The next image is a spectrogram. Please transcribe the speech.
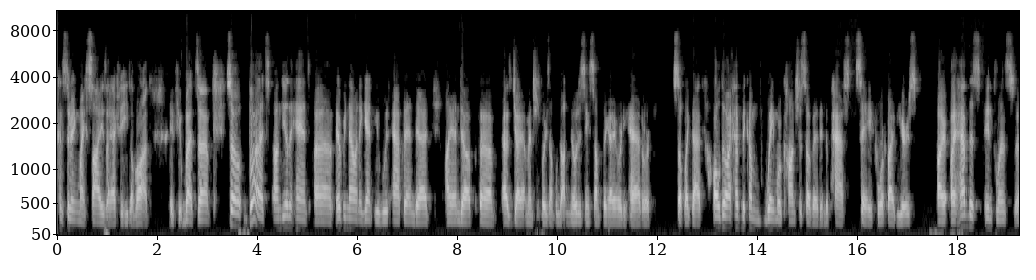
considering my size, I actually eat a lot. If you, but um, so, but on the other hand, uh, every now and again, it would happen that I end up, um, as Jaya mentioned, for example, not noticing something I already had or stuff like that. Although I have become way more conscious of it in the past, say, four or five years. I, I have this influence. Uh,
